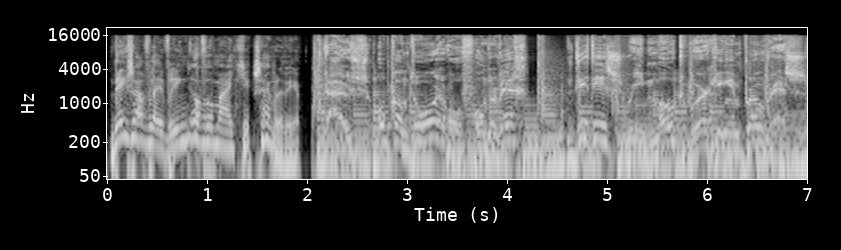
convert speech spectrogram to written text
deze aflevering. Over een maandje zijn we er weer. Thuis, op kantoor of onderweg. Dit is Remote Working in Progress.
